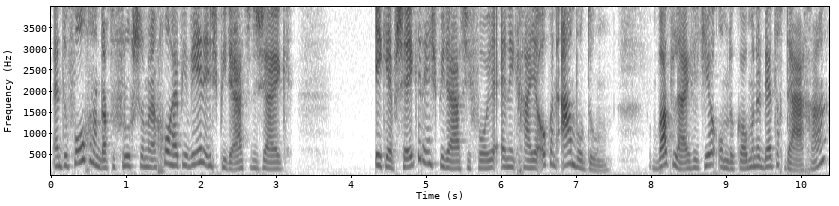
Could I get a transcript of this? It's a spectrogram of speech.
En de volgende dag vroeg ze me: Goh, heb je weer inspiratie? Toen zei ik: Ik heb zeker inspiratie voor je en ik ga je ook een aanbod doen. Wat lijkt het je om de komende 30 dagen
